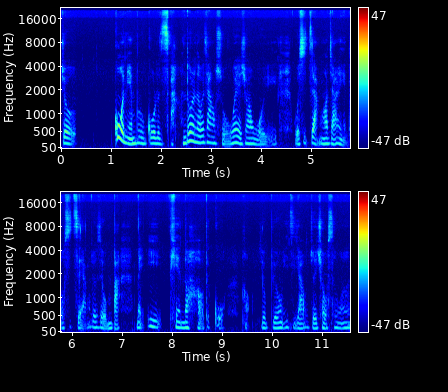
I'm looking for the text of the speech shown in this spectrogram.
就过年不如过日子吧。很多人都会这样说，我也希望我我是这样，然后家人也都是这样，就是我们把每一天都好好的过，好就不用一直要追求什么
